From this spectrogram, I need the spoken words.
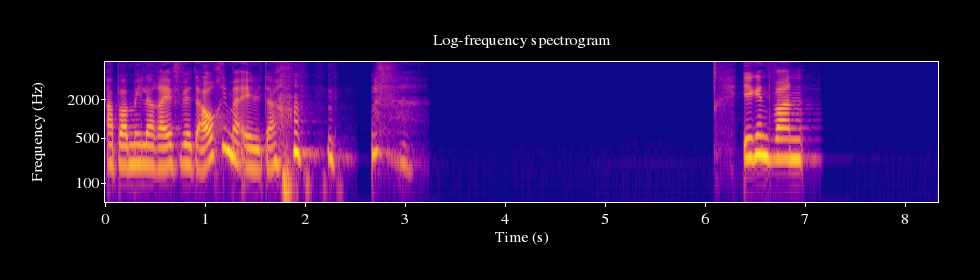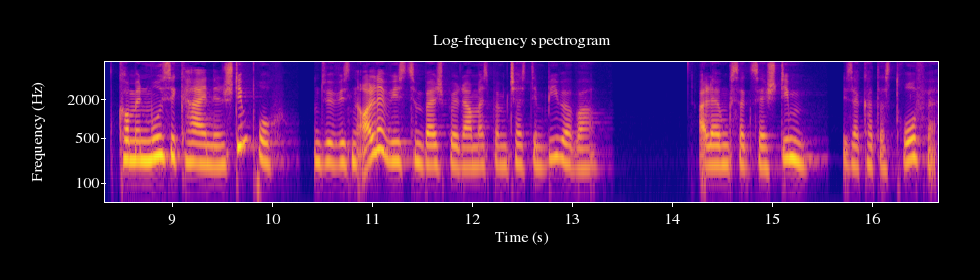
Aber Mela Reif wird auch immer älter. Irgendwann kommen Musiker in den Stimmbruch. Und wir wissen alle, wie es zum Beispiel damals beim Justin Bieber war. Alle haben gesagt, seine Stimme ist eine Katastrophe.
